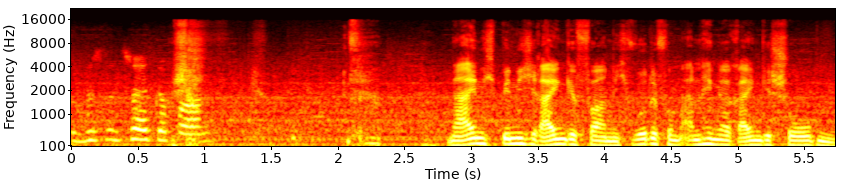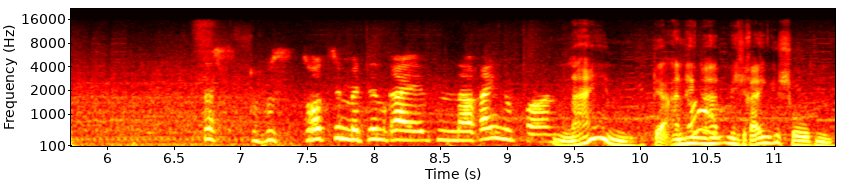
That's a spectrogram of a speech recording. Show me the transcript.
Du bist in Zeit gefahren. Nein, ich bin nicht reingefahren. Ich wurde vom Anhänger reingeschoben. Das, du bist trotzdem mit den Reifen da reingefahren. Nein, der Anhänger hat mich reingeschoben.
